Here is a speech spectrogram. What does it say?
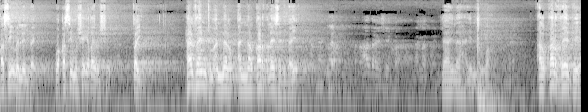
قسيما للبيع وقسيم الشيء غير الشيء. طيب هل فهمتم أن أن القرض ليس ببيع؟ لا إله إلا الله. القرض غير بيع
